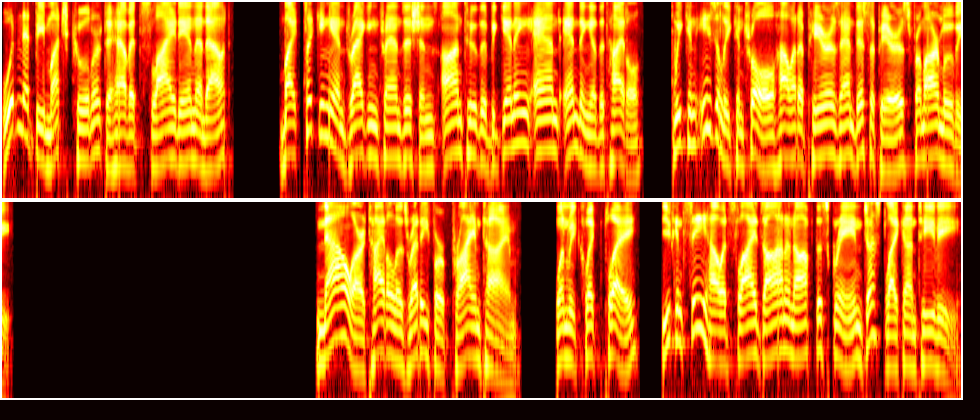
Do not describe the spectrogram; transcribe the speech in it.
wouldn't it be much cooler to have it slide in and out? By clicking and dragging transitions onto the beginning and ending of the title, we can easily control how it appears and disappears from our movie. Now our title is ready for prime time. When we click play, you can see how it slides on and off the screen just like on TV.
